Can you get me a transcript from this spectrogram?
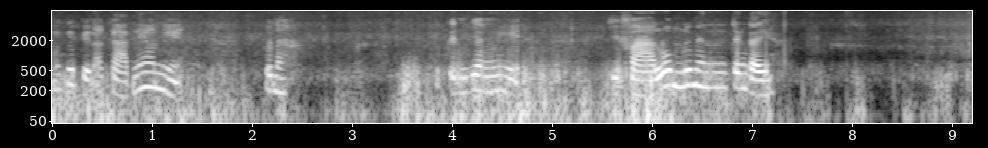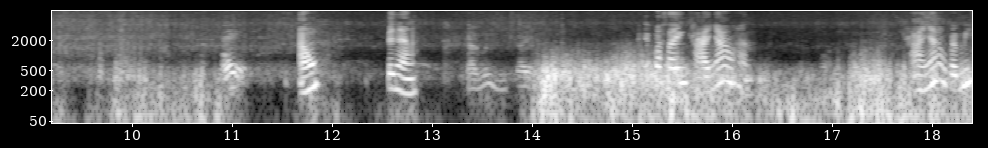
มันคือเป็นอากาศแนวนี้เพื่อนนะเป็นเรื่องนี้กี่ฟ้าล่มหรือมันจังใด เอ้า เอาเป็นยังการมันอยู่ใกล้ไอ้ภาษาขายเงาหันขายเงาวก็มี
